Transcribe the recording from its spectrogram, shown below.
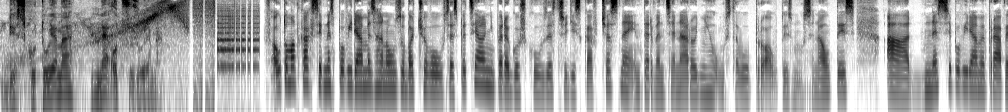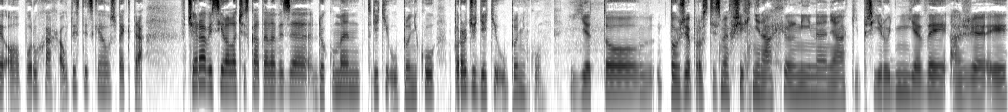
diskutujeme, neodsuzujeme. V automatkách si dnes povídáme s Hanou Zobačovou, se speciální pedagožkou ze střediska včasné intervence Národního ústavu pro autismus Nautis a dnes si povídáme právě o poruchách autistického spektra. Včera vysílala Česká televize dokument Děti úplňku. Proč děti úplňku? Je to to, že prostě jsme všichni náchylní na nějaký přírodní jevy a že i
